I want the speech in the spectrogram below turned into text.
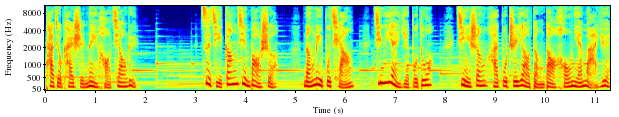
他就开始内耗焦虑。自己刚进报社，能力不强，经验也不多，晋升还不知要等到猴年马月。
